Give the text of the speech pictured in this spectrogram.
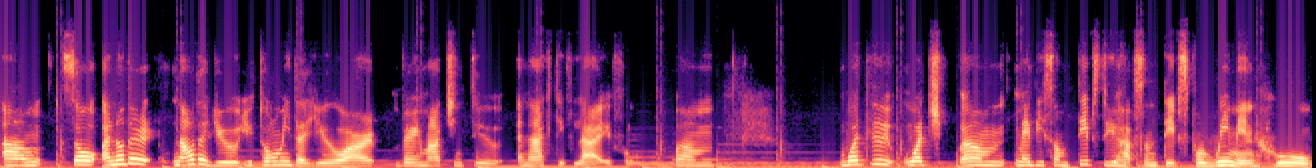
Um, so another now that you you told me that you are very much into an active life um, what do what um, maybe some tips do you have some tips for women who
